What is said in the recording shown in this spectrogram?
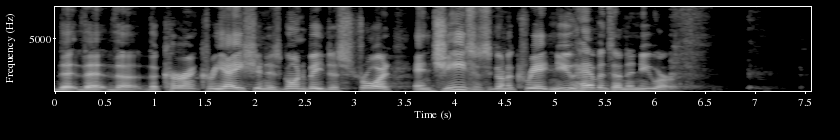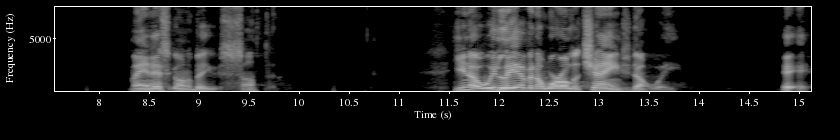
the, the, the, the current creation is going to be destroyed and Jesus is going to create new heavens and a new earth. Man, it's going to be something. You know, we live in a world of change, don't we? It,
